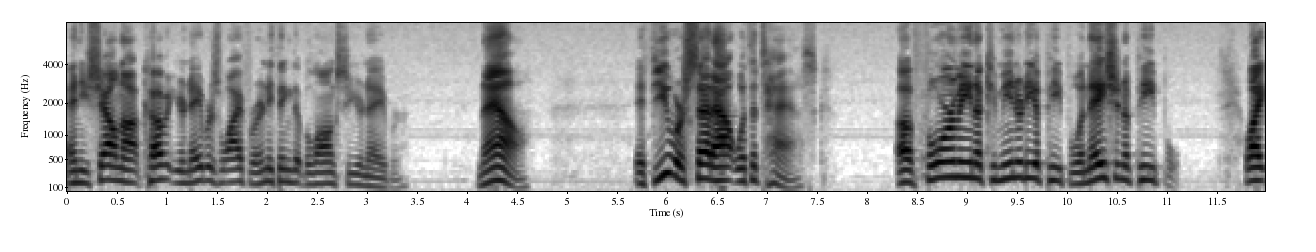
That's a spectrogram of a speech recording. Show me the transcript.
And you shall not covet your neighbor's wife or anything that belongs to your neighbor. Now, if you were set out with a task of forming a community of people, a nation of people, like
